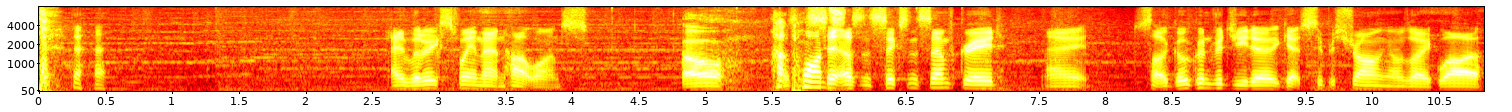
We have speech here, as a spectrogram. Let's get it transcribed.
I literally explained that in Hot Ones. Oh, I was, in si- I was in sixth and seventh grade. I saw Goku and Vegeta get super strong. I was like, wow,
